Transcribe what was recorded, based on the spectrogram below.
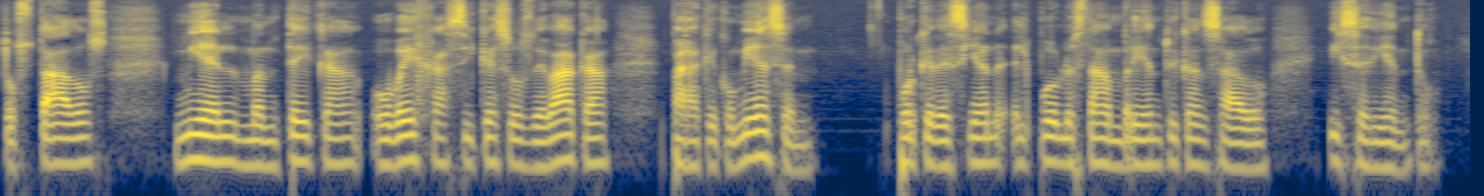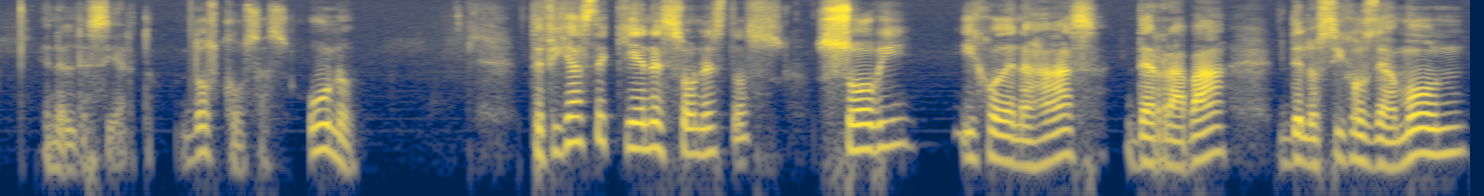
tostados, miel, manteca, ovejas y quesos de vaca, para que comiesen, porque decían el pueblo está hambriento y cansado y sediento en el desierto. Dos cosas. Uno, ¿te fijaste quiénes son estos? Sobi, hijo de Nahas, de Rabá, de los hijos de Amón.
